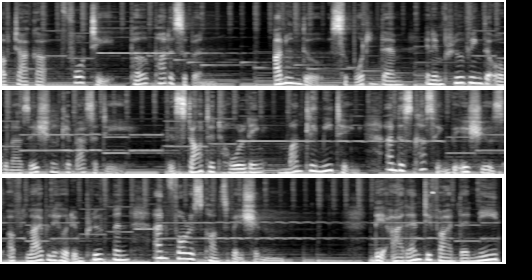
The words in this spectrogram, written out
of Taka 40 per participant. Anando supported them in improving the organizational capacity. They started holding monthly meeting and discussing the issues of livelihood improvement and forest conservation. They identified the need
